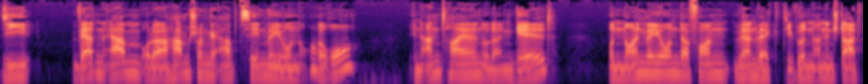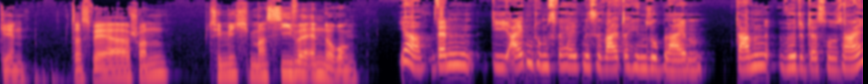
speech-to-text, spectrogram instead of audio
Sie werden erben oder haben schon geerbt 10 Millionen Euro in Anteilen oder in Geld und 9 Millionen davon wären weg. Die würden an den Staat gehen. Das wäre schon ziemlich massive Änderung. Ja, wenn die Eigentumsverhältnisse weiterhin so bleiben, dann würde das so sein.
